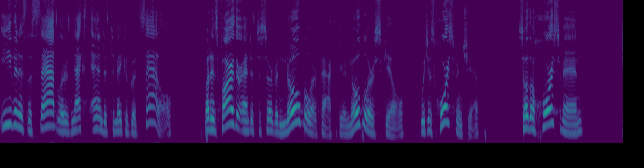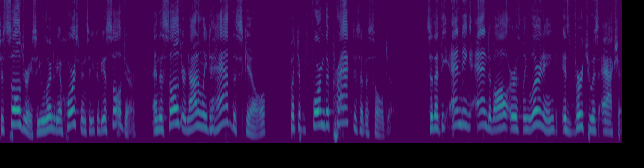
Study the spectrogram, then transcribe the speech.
Even as the saddler's next end is to make a good saddle, but his farther end is to serve a nobler faculty a nobler skill, which is horsemanship. So the horseman to soldiery. So you learn to be a horseman so you can be a soldier. And the soldier not only to have the skill, but to perform the practice of a soldier. So that the ending end of all earthly learning is virtuous action.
